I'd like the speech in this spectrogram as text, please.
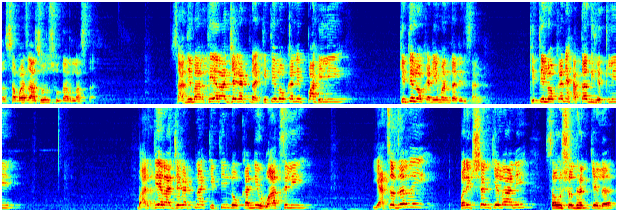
तर समाज अजून सुधारला असता. साधी भारतीय राज्यघटना किती लोकांनी पाहिली? किती लोकांनी इमानदारीने सांगा? किती लोकांनी हातात घेतली? भारतीय राज्यघटना किती लोकांनी वाचली? याचं जर परीक्षण केलं आणि संशोधन केलं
